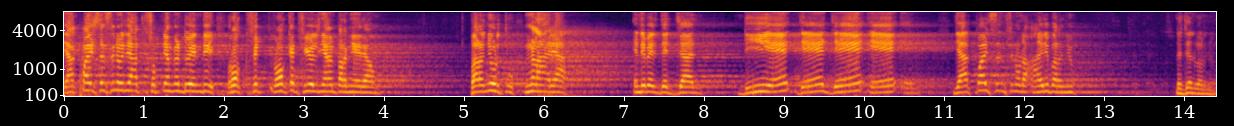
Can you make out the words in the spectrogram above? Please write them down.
ജാക്ക് പാഴ്സൺസിന് ഒരു രാത്രി സ്വപ്നം കണ്ടു എന്ത്? റോക്കറ്റ് ഫ്യൂൽ ഞാൻ പറഞ്ഞുതരാം. പറഞ്ഞു കൊടുത്തു. നിങ്ങൾ ആരാ എന്റെ പേര് ദജ്ജാൽ. D A J J A N Jack പാഴ്സൺസിനോട് ആര് പറഞ്ഞു? ദജ്ജാൽ പറഞ്ഞു.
